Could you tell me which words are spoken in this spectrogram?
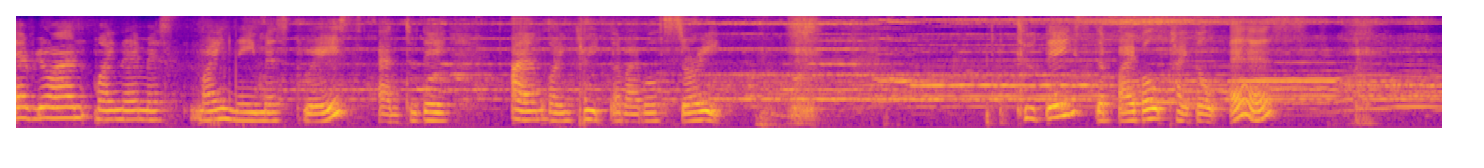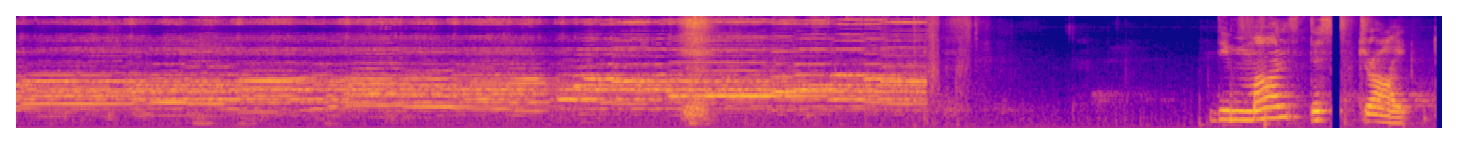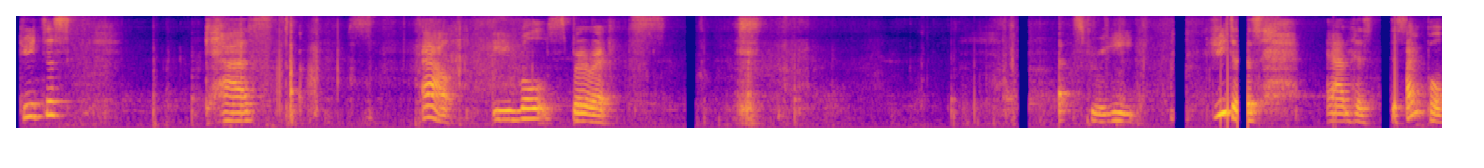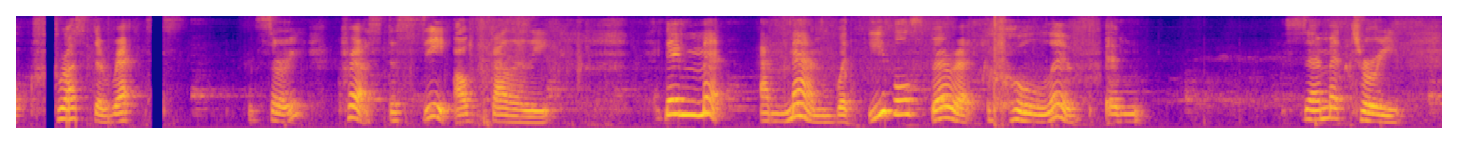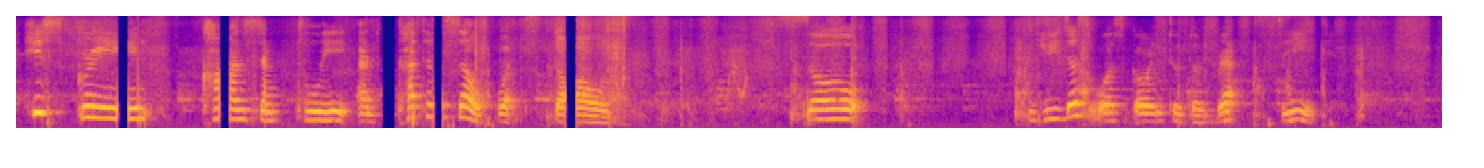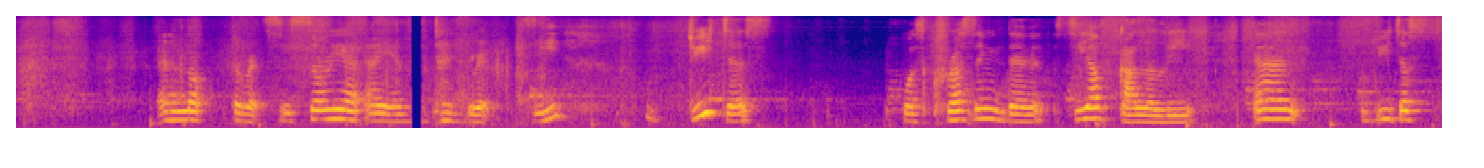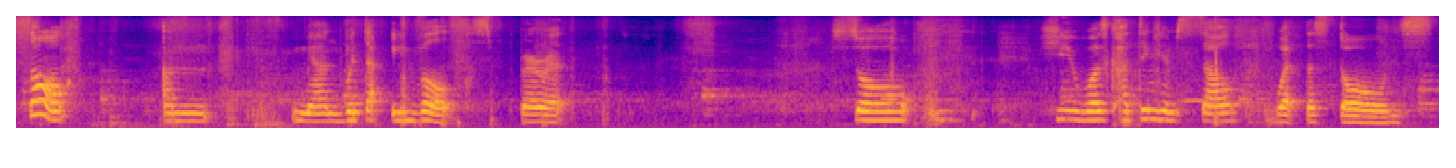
everyone. My name is my name is Grace, and today I am going to read the Bible story. Today's the Bible title is Demons destroyed. Jesus cast out evil spirits. Let's read. Jesus and his disciple crossed the red sorry, crossed the Sea of Galilee. They met a man with evil spirit who lived in cemetery. He screamed constantly and cut himself with stones. So Jesus was going to the Red Sea. And not the Red Sea. Sorry, I am the Red Sea. Jesus was crossing the Sea of Galilee and Jesus saw a man with the evil spirit. So he was cutting himself with the stones.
